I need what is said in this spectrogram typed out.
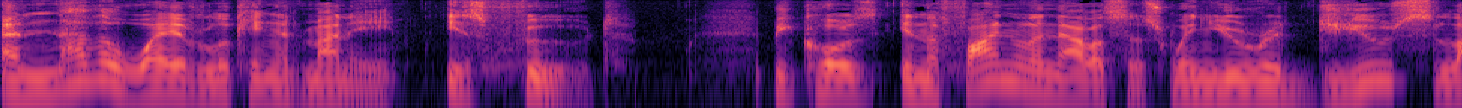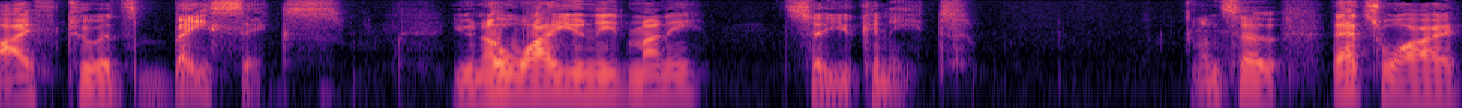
another way of looking at money is food. Because in the final analysis, when you reduce life to its basics, you know why you need money? So you can eat. And so that's why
